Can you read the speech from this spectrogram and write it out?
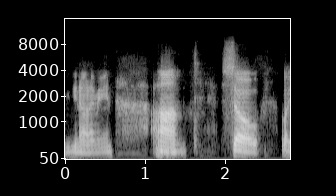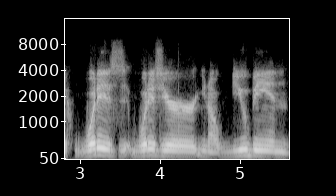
you know what i mean mm-hmm. um so like what is what is your you know you being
